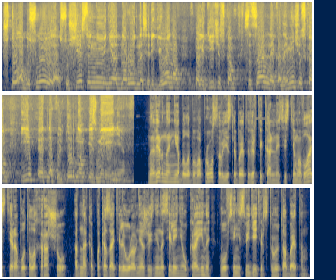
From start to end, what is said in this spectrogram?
что обусловило существенную неоднородность регионов в политическом, социально-экономическом и этнокультурном измерениях. Наверное, не было бы вопросов, если бы эта вертикальная система власти работала хорошо, однако показатели уровня жизни населения Украины вовсе не свидетельствуют об этом.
